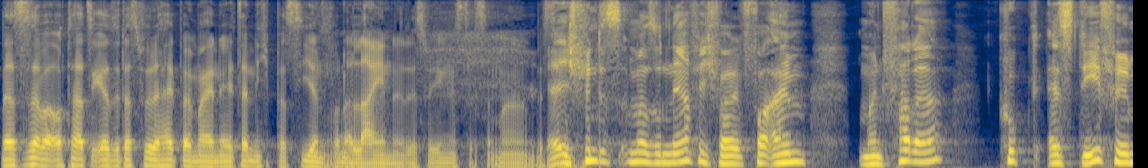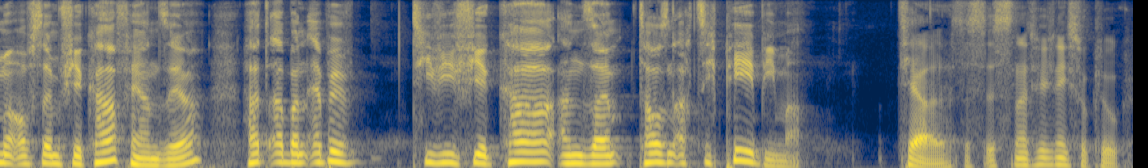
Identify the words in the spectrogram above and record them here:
Das ist aber auch tatsächlich, also das würde halt bei meinen Eltern nicht passieren von alleine, deswegen ist das immer ein Ja, bisschen. ich finde es immer so nervig, weil vor allem mein Vater guckt SD-Filme auf seinem 4K-Fernseher, hat aber ein Apple TV 4K an seinem 1080p-Beamer. Tja, das ist natürlich nicht so klug.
